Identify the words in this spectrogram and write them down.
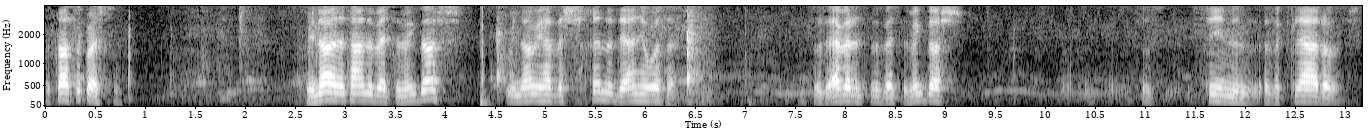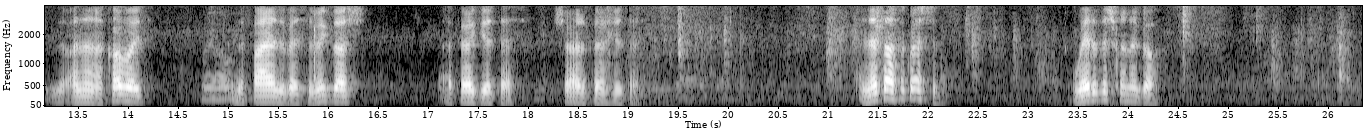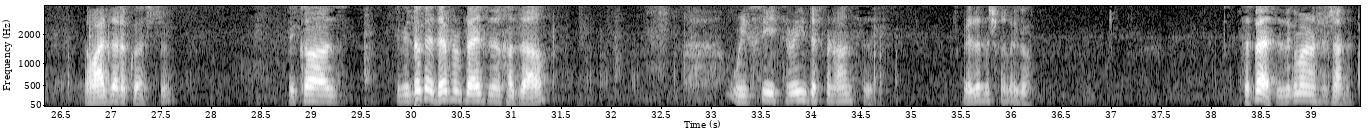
Let's ask a question. We know in the time of the Beis Hamikdash, we know we had the Shekhinah down here with us. It was evident in the Beis Hamikdash. It was seen as a cloud of Anan HaKavod in the fire in the Beis Hamikdash. Perik Yotes, Shara Yotes. And let's ask a question. Where did the Shekhinah go? Now, why is that a question? Because if you look at different places in Chazal, we see three different answers. Where did the Shekhinah go? So first, there's a Gemara in Rosh Hashanah.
